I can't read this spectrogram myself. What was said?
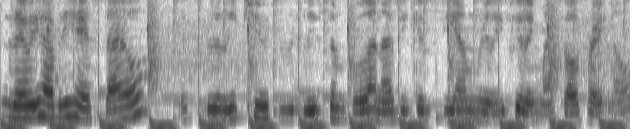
So there we have the hairstyle. It's really cute, really simple and as you can see I'm really feeling myself right now.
